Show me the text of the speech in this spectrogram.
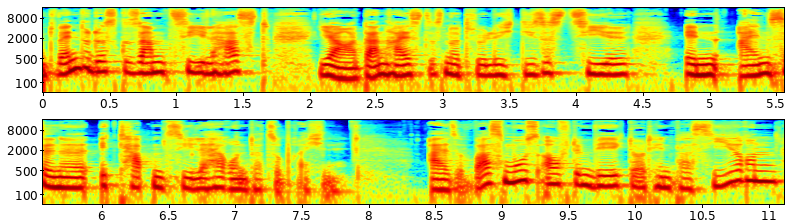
Und wenn du das Gesamtziel hast, ja, dann heißt es natürlich, dieses Ziel in einzelne Etappenziele herunterzubrechen. Also, was muss auf dem Weg dorthin passieren?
